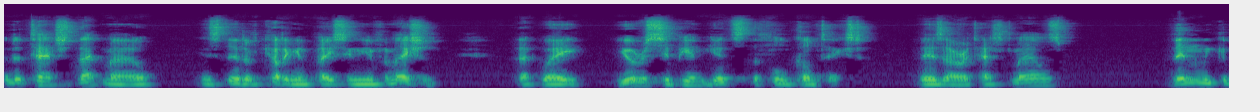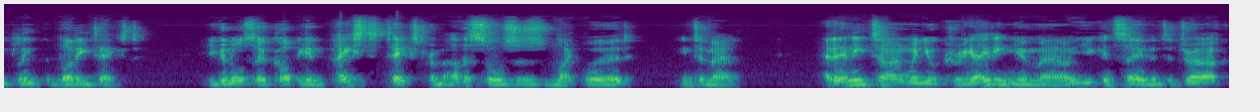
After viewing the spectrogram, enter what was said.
and attach that mail instead of cutting and pasting the information. That way, your recipient gets the full context. There's our attached mails. Then we complete the body text. You can also copy and paste text from other sources like Word into mail. At any time when you're creating your mail, you can save it to draft.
